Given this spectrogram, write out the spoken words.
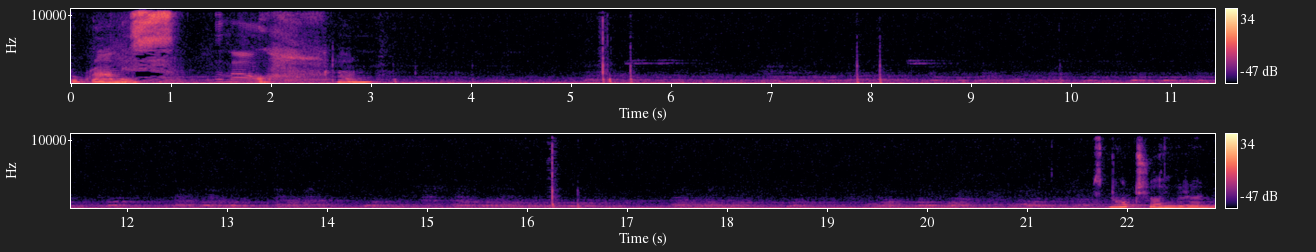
program is now done it's not showing run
